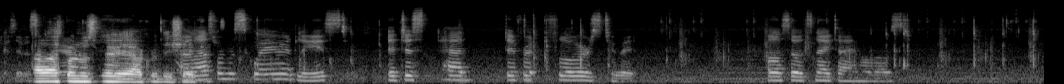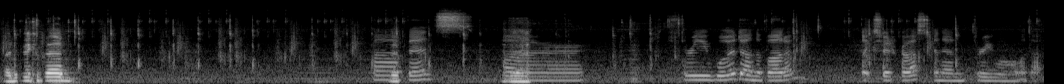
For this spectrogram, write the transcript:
Because it was Our last one was very awkwardly shaped. Our last one was square, at least. It just had different floors to it. Also, it's nighttime almost. I did make a bed. Uh, Yeah. beds Yeah. are three wood on the bottom, like straight across, and then three wool on the top.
